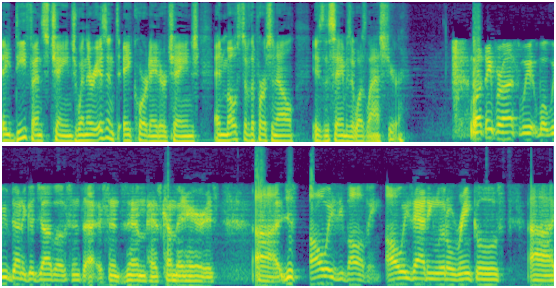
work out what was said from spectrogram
a defense change when there isn't a coordinator change and most of the personnel is the same as it was last year? Well, I think for us, we what we've done a good job of since since Zim has come in here is uh, just always evolving, always adding little wrinkles, uh,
